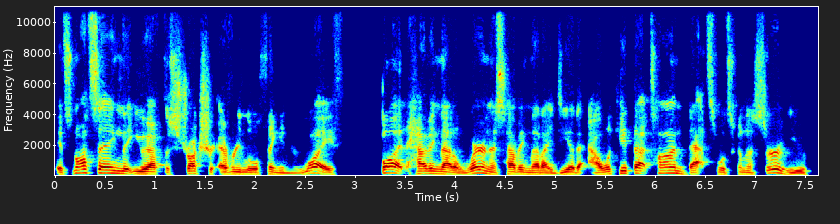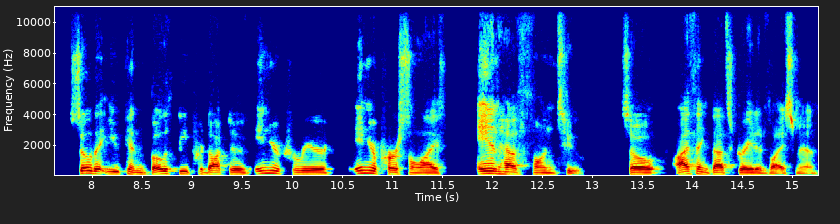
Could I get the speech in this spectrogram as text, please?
It's not saying that you have to structure every little thing in your life but having that awareness having that idea to allocate that time that's what's going to serve you so that you can both be productive in your career, in your personal life, and have fun too. So I think that's great advice, man.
